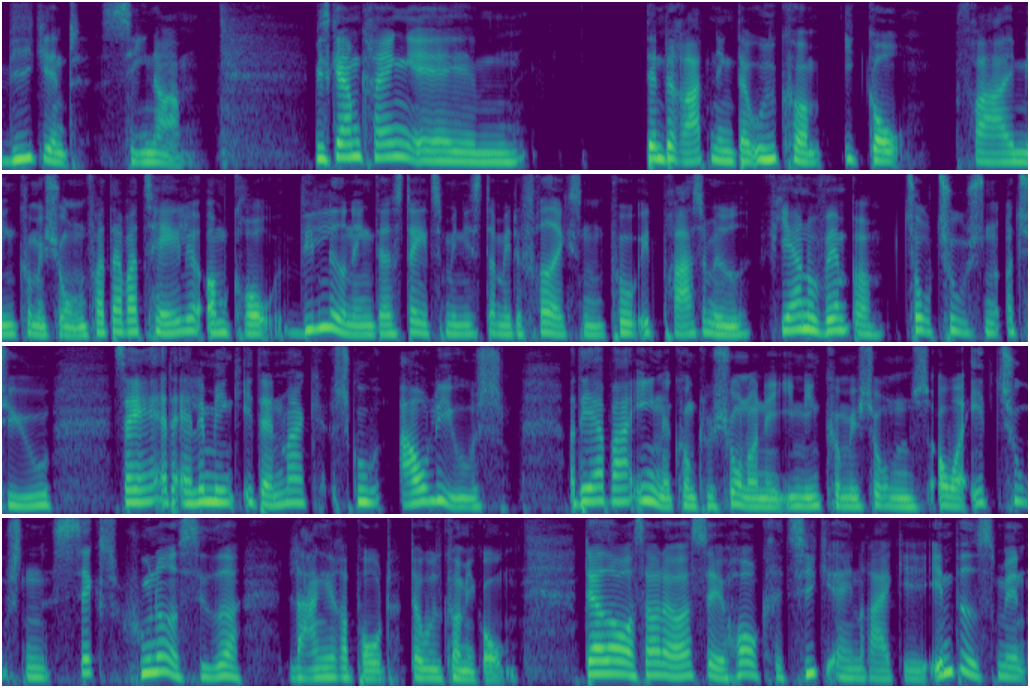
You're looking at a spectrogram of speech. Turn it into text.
weekend senere. Vi skal omkring øh, den beretning, der udkom i går fra min kommission, for der var tale om grov vildledning, da statsminister Mette Frederiksen på et pressemøde 4. november 2020 sagde, at alle mink i Danmark skulle aflives. Og det er bare en af konklusionerne i min kommissionens over 1.600 sider lange rapport, der udkom i går. Derudover så er der også øh, hård kritik af en række embedsmænd,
